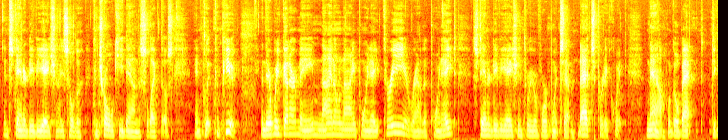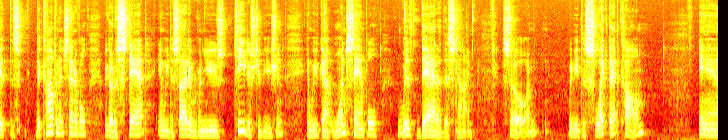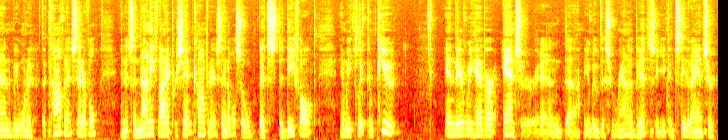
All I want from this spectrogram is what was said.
and standard deviation. I just hold the control key down to select those and click compute. And there we've got our mean, 909.83, around a 0.8, standard deviation 304.7. That's pretty quick. Now we'll go back to get this, the confidence interval. We go to stat and we decided we're going to use t-distribution and we've got one sample with data this time. So um, we need to select that column and we want the confidence interval and it's a 95% confidence interval so that's the default and we click compute and there we have our answer and uh, let me move this around a bit so you can see that our answer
